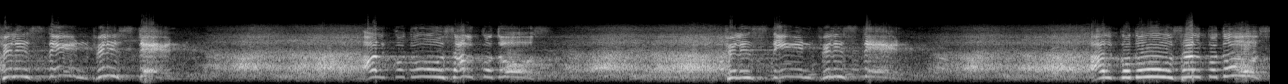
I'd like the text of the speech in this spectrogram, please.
ফিলিস্তিন ফিলিস্তিন আল ফিলিস্তিন ফিলিস্তিন আল কুদুস আল কুদুস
